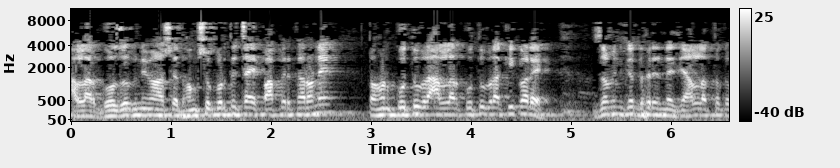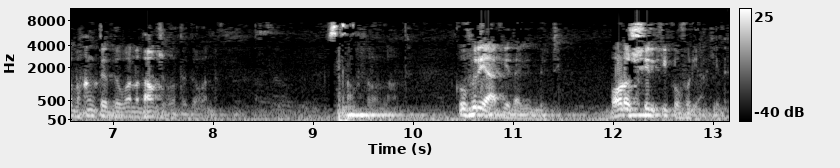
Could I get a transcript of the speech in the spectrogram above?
আল্লাহর গজব নেমে আসে, ধ্বংস করতে চায় পাপের কারণে, তখন কুতুবরা, আল্লাহর কুতুবরা কি করে? জমিনকে ধরে নেয় যে আল্লাহ তোকে ভাঙতে দেবো না, ধ্বংস করতে দেবো না। কুফুরি আকিদা কিন্তু বড় সিরকি কুফুরি আকিদা।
